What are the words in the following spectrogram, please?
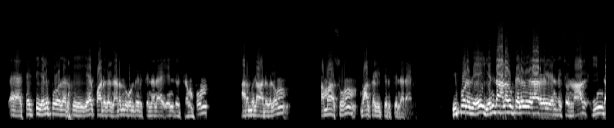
அஹ், கட்டி எழுப்புவதற்கு ஏற்பாடுகள் நடந்து கொண்டிருக்கின்றன என்று ட்ரம்ப்பும் அரபு நாடுகளும் ஹமாஸும் வாக்களித்திருக்கின்றன. இப்பொழுது எந்த அளவுக்கு எழுதுகிறார்கள் என்று சொன்னால் இந்த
